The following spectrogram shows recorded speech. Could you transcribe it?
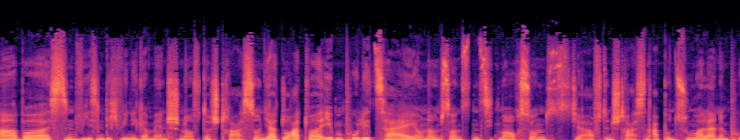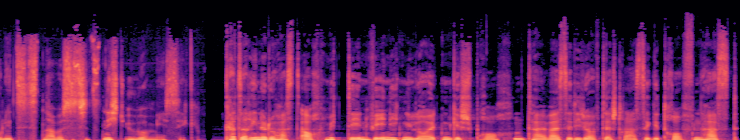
aber es sind wesentlich weniger Menschen auf der Straße. Und ja, dort war eben Polizei und ansonsten sieht man auch sonst ja auf den Straßen ab und zu mal einen Polizisten, aber es ist jetzt nicht übermäßig. Katharina, du hast auch mit den wenigen Leuten gesprochen, teilweise die du auf der Straße getroffen hast.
